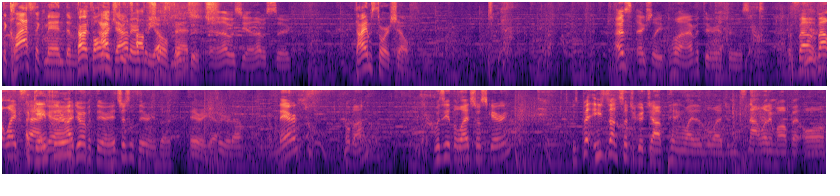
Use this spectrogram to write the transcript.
the classic man, the That's falling down air top the shelf up smash. vintage. Yeah, that was yeah, that was sick. Dime store shelf. I was actually hold on. I have a theory after this about theory? about lights A tag. game yeah, theory? I do have a theory. It's just a theory, but There we go. Figure it out. From there, hold on. Was he at the ledge so scary? He's been, he's done such a good job pinning light at the ledge and it's not letting him off at all.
